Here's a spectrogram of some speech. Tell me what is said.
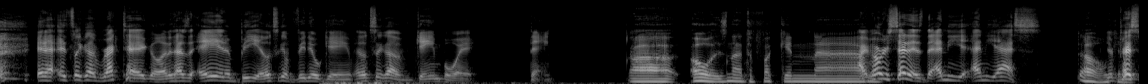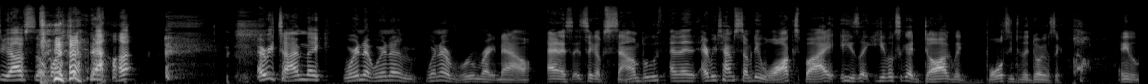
it, it's like a rectangle and it has an A and a B. It looks like a video game. It looks like a Game Boy thing. Uh oh, isn't that the fucking? Uh, I've already said it. It's the NES. oh, You're okay. pissing me off so much right now. Every time, like we're in a we're in a we're in a room right now, and it's, it's like a sound booth, and then every time somebody walks by, he's like he looks like a dog like bolting to the door. He like, "Huh," and he,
